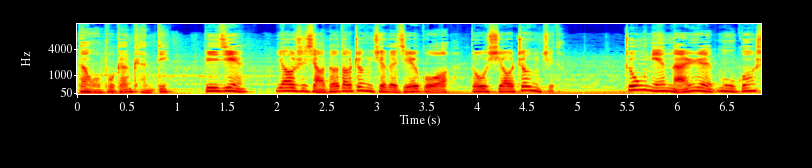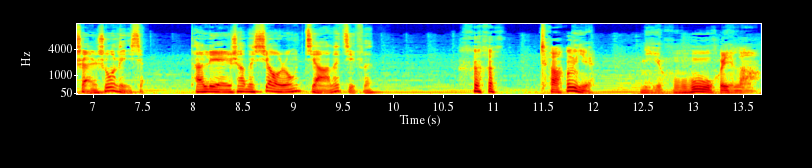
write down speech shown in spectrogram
但我不敢肯定，毕竟要是想得到正确的结果，都需要证据的。中年男人目光闪烁了一下，他脸上的笑容假了几分。呵呵，张爷，你误会了，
